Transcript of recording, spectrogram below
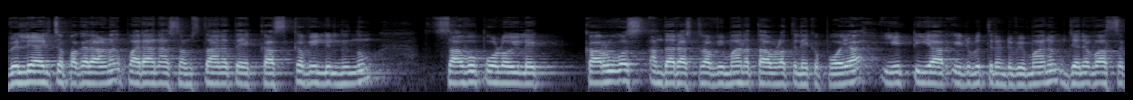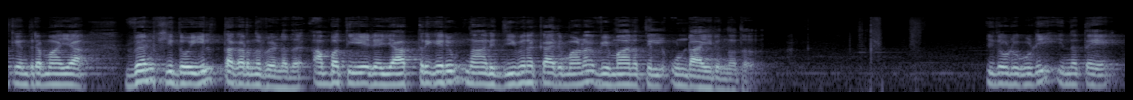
വെള്ളിയാഴ്ച പകലാണ് പരാന സംസ്ഥാനത്തെ കസ്കവില്ലിൽ നിന്നും സാവോപോളോയിലെ കറുവസ് അന്താരാഷ്ട്ര വിമാനത്താവളത്തിലേക്ക് പോയ എ ടി ആർ എഴുപത്തിരണ്ട് വിമാനം ജനവാസ കേന്ദ്രമായ വെൻഹിദോയിൽ തകർന്നു വീണത്. അമ്പത്തിയേഴ് യാത്രികരും നാല് ജീവനക്കാരുമാണ് വിമാനത്തിൽ ഉണ്ടായിരുന്നത്. ഇതോടുകൂടി ഇന്നത്തെ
